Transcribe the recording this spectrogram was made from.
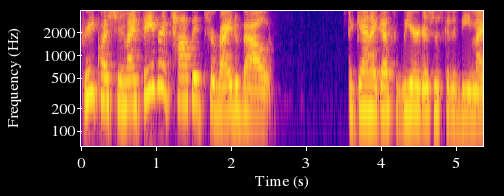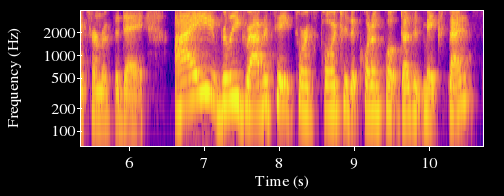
Great question. My favorite topic to write about, again, I guess weird is just going to be my term of the day. I really gravitate towards poetry that quote unquote doesn't make sense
